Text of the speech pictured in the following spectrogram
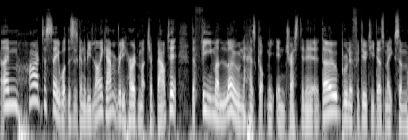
I'm hard to say what this is going to be like. I haven't really heard much about it. The theme alone has got me interested in it, though. Bruno Faidutti does make some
